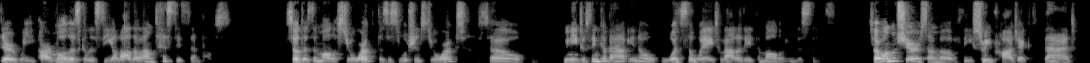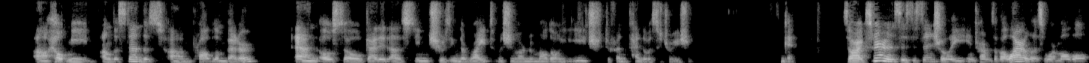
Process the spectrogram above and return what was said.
there we our model is going to see a lot of untested samples. So does the model still work? Does the solution still work? So we need to think about, you know, what's the way to validate the model in this sense. So I want to share some of the three projects that uh, helped me understand this um, problem better and also guided us in choosing the right machine learning model in each different kind of a situation. Okay, so our experience is essentially in terms of a wireless or mobile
